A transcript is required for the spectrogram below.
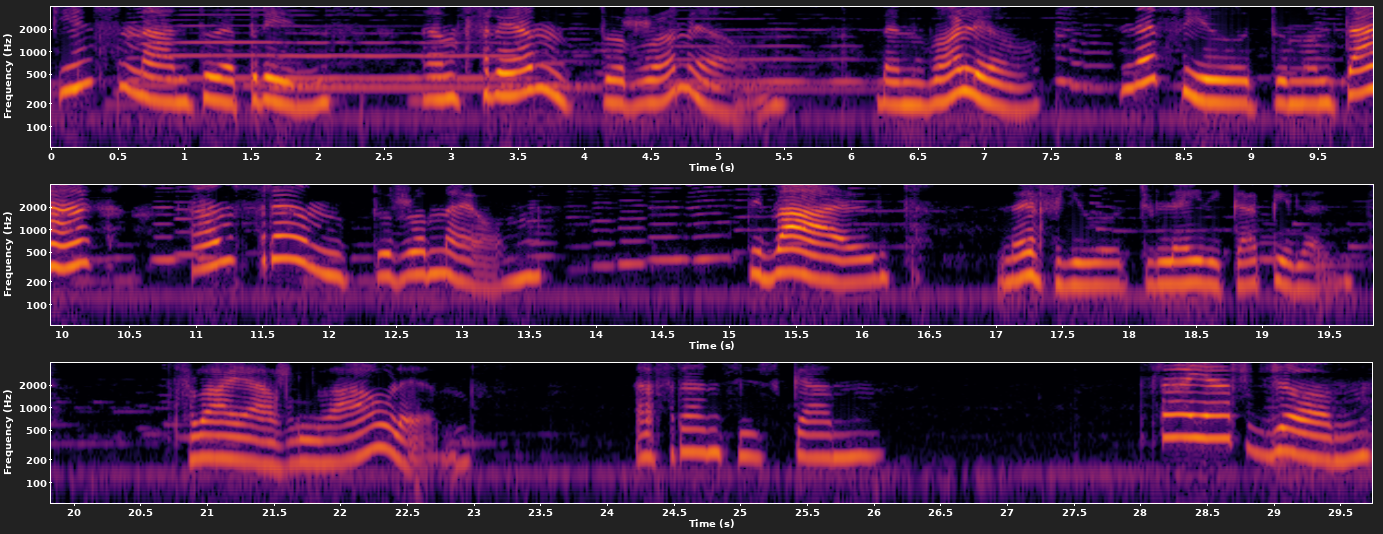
kinsman to the prince and friend to Romeo, Benvolio, nephew to Montag and friend to Romeo, Tybalt, nephew to Lady Capulet, Friar Lawrence, a Franciscan, Friar John.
